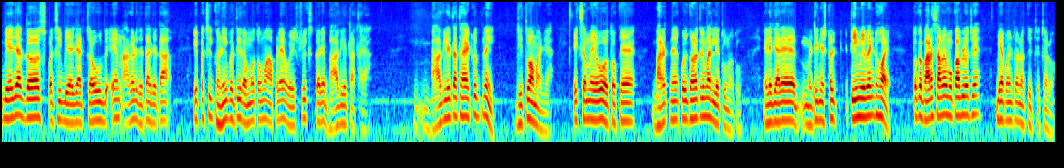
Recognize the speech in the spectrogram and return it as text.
બે હજાર દસ પછી બે હજાર ચૌદ એમ આગળ જતાં જતાં એ પછી ઘણી બધી રમતોમાં આપણે વૈશ્વિક સ્તરે ભાગ લેતા થયા. ભાગ લેતા થયા એટલું જ નહીં, જીતવા માંડ્યા. એક સમય એવો હતો કે ભારતને કોઈ ગણતરીમાં જ લેતું નહોતું. એટલે જ્યારે મલ્ટીનેશનલ ટીમ ઇવેન્ટ હોય, તો કે ભારત સામે મુકાબલો છે, બે પોઈન્ટ તો નક્કી જ છે. ચલો,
